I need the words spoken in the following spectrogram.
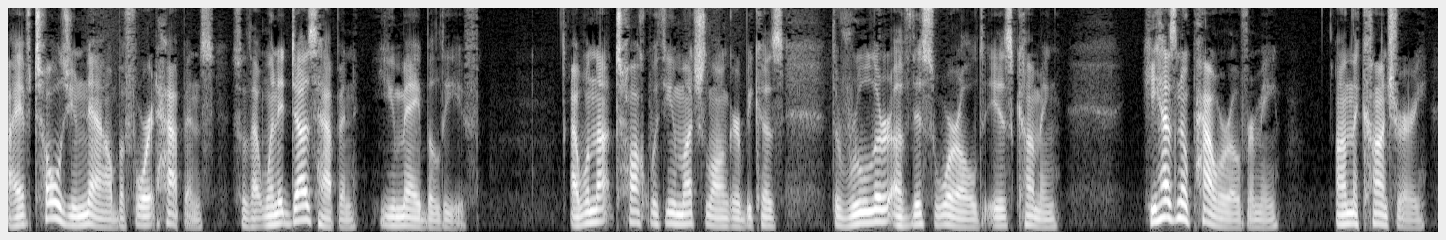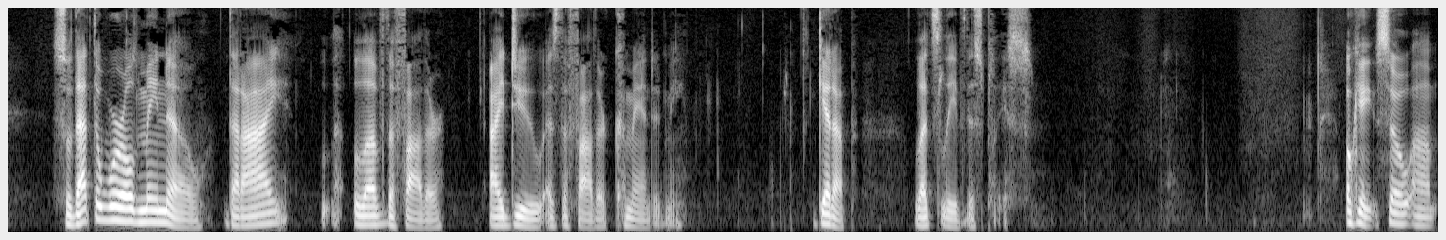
I have told you now before it happens, so that when it does happen, you may believe. I will not talk with you much longer, because the ruler of this world is coming. He has no power over me. On the contrary, so that the world may know that I love the Father, I do as the Father commanded me. Get up. Let's leave this place. Okay, so um,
